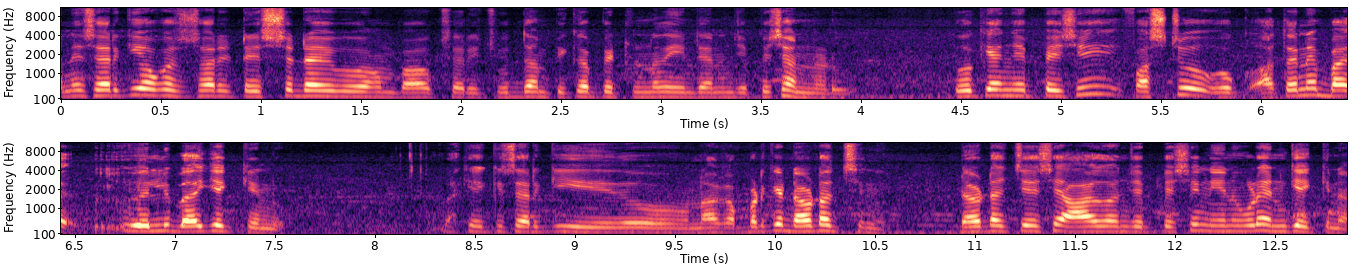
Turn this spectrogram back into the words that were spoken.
అనేసరికి ఒకసారి టెస్ట్ డ్రైవ్ బా ఒకసారి చూద్దాం పికప్ ఎట్లున్నది ఏంటి అని చెప్పేసి అన్నాడు. ఓకే అని చెప్పేసి ఫస్ట్ అతనే బై వెళ్ళి బైక్ ఎక్కిండు. బైక్ ఎక్కేసరికి ఏదో నాకు అప్పటికే డౌట్ వచ్చింది. డౌట్ వచ్చేసి ఆగు అని చెప్పేసి నేను కూడా వెనకెక్కిన.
